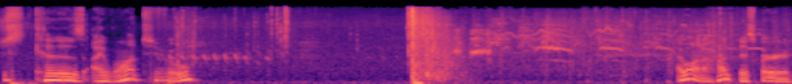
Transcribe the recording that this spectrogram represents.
Just cuz I want to. I want to hunt this bird.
